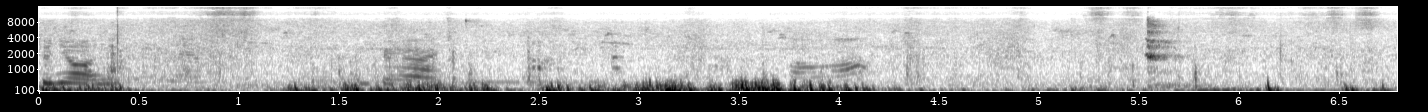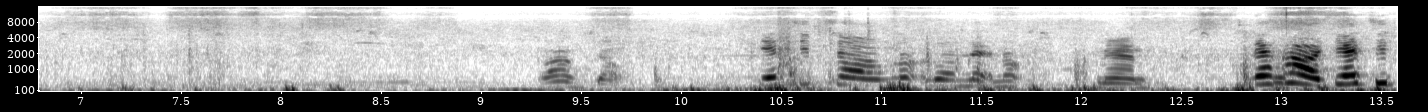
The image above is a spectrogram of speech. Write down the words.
จะย้อนนี่จะง่ายว่างเจ้าเจ็ดสิบสองเนาะรวมแหล้วเนาะแมนได้ข่าวเจ็ดสิบ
